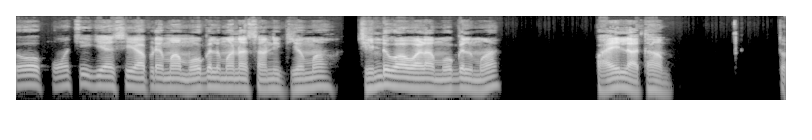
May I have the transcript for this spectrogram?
તો પહોંચી ગયા છીએ આપણે માં મોગલમાના સાનિધ્યમાં ઝીંડવા વાળા મોગલમાં ભાયલા ધામ તો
